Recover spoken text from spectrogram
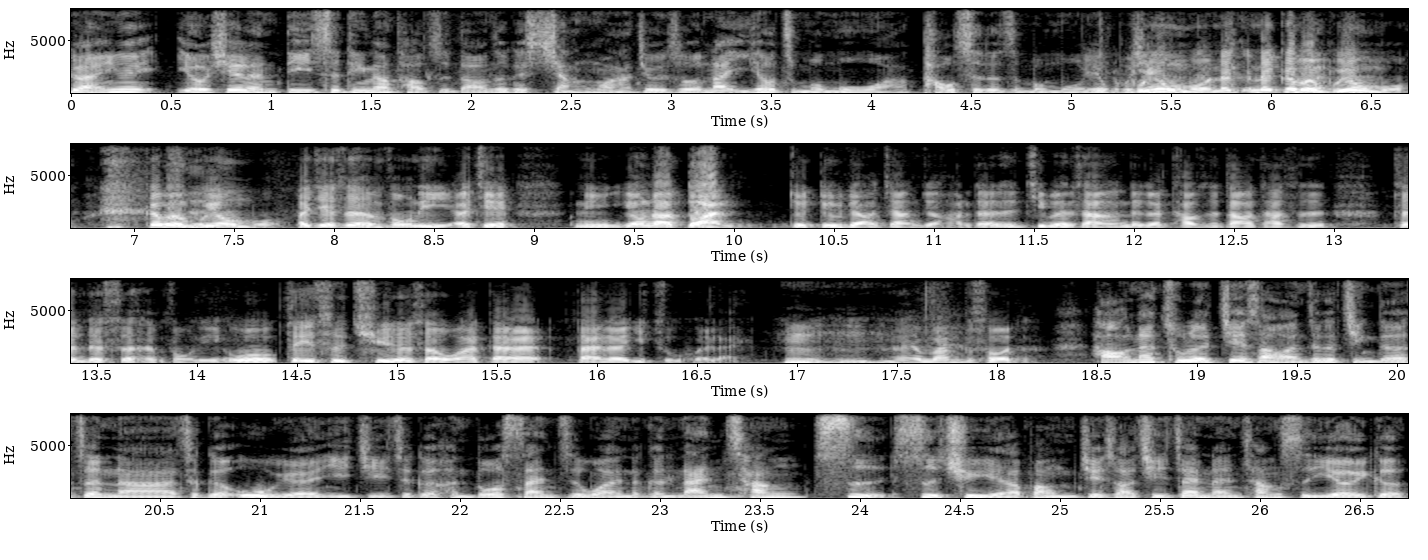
对啊，因为有些人第一次听到陶瓷刀这个想法，就是说那以后怎么磨啊？陶瓷的怎么磨？又不像不用磨，那个那根本不用磨，根本不用磨，而且是很锋利，而且你用到断就丢掉，这样就好了。但是基本上那个陶瓷刀它是真的是很锋利。我这一次去的时候，我还带了带了一组回来，嗯嗯嗯。还蛮不错的。好，那除了介绍完这个景德镇啊，这个婺源以及这个很多山之外，那个南昌市市区也要帮我们介绍。其实，在南昌市也有一个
